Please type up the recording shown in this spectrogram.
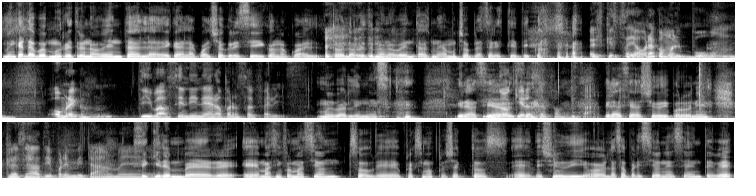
Me encanta pues muy retro noventas, la década en la cual yo crecí, con lo cual todos los retro noventas me da mucho placer estético. es que estoy ahora como el boom. Hombre, iba sin dinero, pero soy feliz. Muy berlines. Gracias. No quiero ser famosa. Gracias, Judy, por venir. Gracias a ti por invitarme. Si quieren ver eh, más información sobre próximos proyectos eh, de Judy o las apariciones en TV,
